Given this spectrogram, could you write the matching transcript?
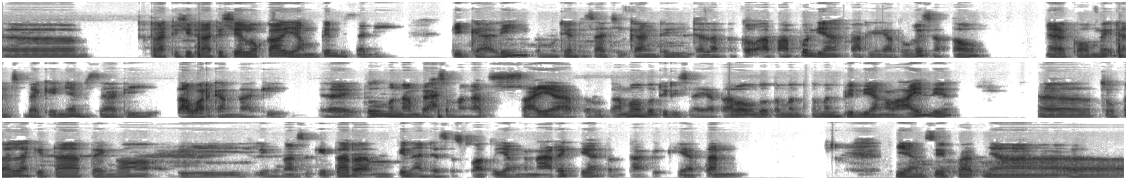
eh, tradisi-tradisi lokal yang mungkin bisa digali kemudian disajikan di dalam bentuk apa pun ya karya tulis atau komik dan sebagainya bisa ditawarkan lagi. Eh, itu menambah semangat saya terutama untuk diri saya. Kalau untuk teman-teman bin yang lain ya uh, cobalah kita tengok di lingkungan sekitar mungkin ada sesuatu yang menarik ya tentang kegiatan yang sifatnya uh,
